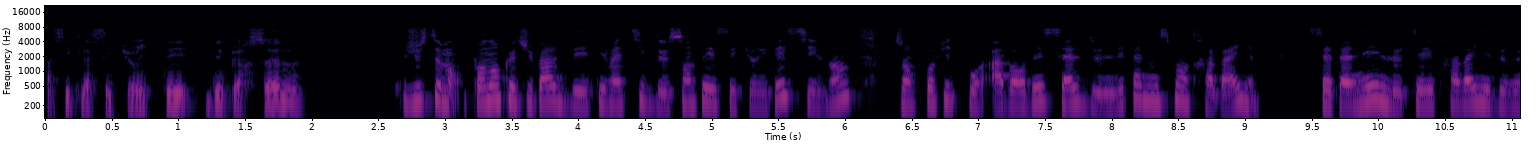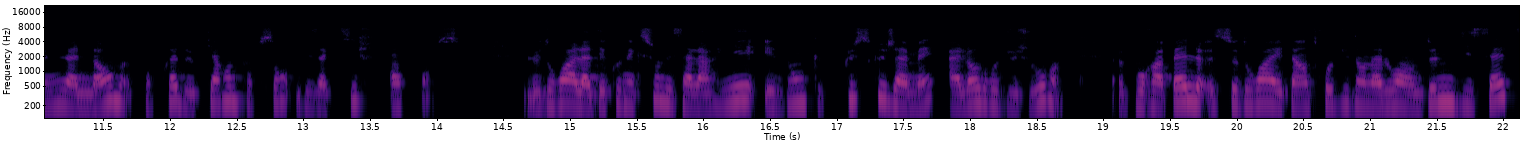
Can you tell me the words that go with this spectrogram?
ainsi que la sécurité des personnes. Justement, pendant que tu parles des thématiques de santé et sécurité, Sylvain, j'en profite pour aborder celle de l'épanouissement au travail. Cette année, le télétravail est devenu la norme pour près de 40% des actifs en France. Le droit à la déconnexion des salariés est donc plus que jamais à l'ordre du jour. Pour rappel, ce droit a été introduit dans la loi en 2017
